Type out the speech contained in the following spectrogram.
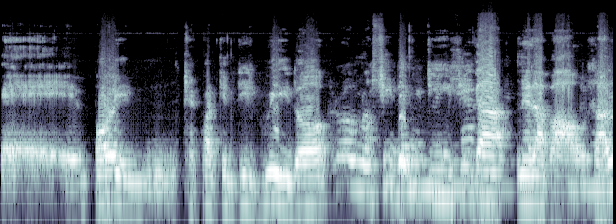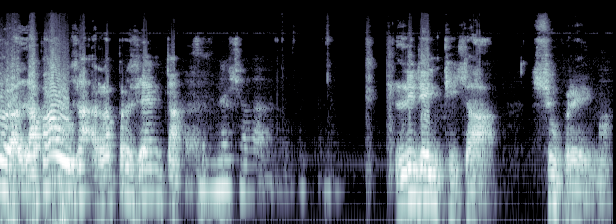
e poi mh, c'è qualche disguido, allora uno si identifica nella pausa. Allora la pausa rappresenta l'identità suprema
